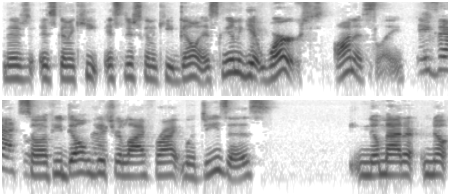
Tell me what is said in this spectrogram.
There's it's gonna keep it's just gonna keep going. It's gonna get worse, honestly. Exactly. So if you don't exactly. get your life right with Jesus, no matter no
